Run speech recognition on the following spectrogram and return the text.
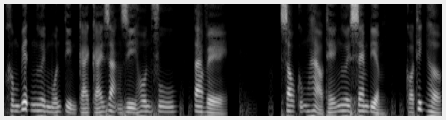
không biết ngươi muốn tìm cái cái dạng gì hôn phu, ta về. Sau cũng hảo thế ngươi xem điểm, có thích hợp,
